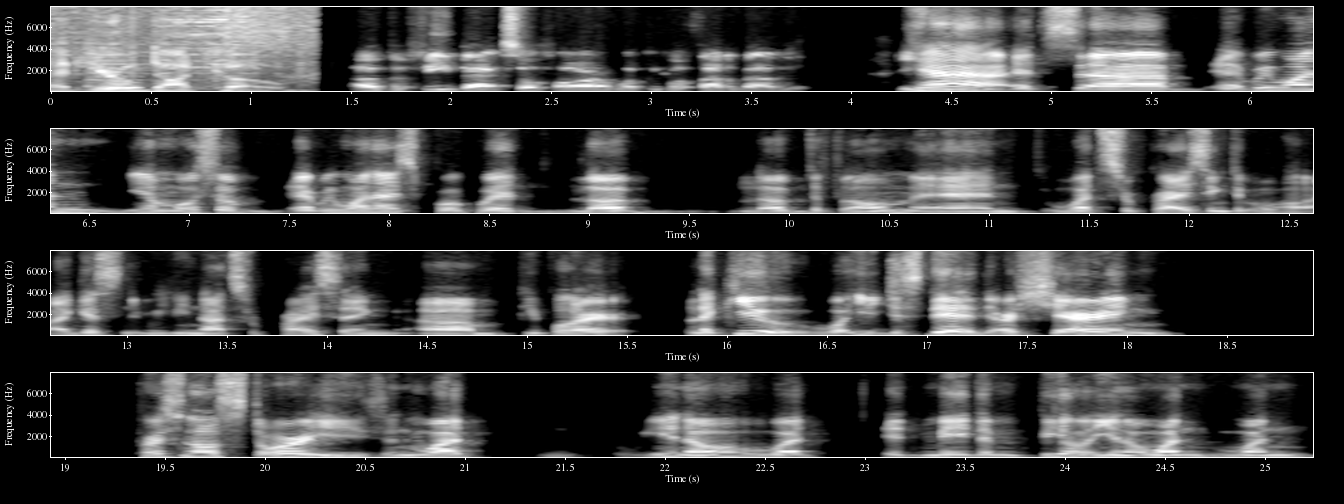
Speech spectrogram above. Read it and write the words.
at hero.co. Of the feedback so far, what people thought about it? yeah it's uh everyone you know most of everyone i spoke with loved loved the film and what's surprising to well i guess really not surprising um people are like you what you just did are sharing personal stories and what you know what it made them feel you know one one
